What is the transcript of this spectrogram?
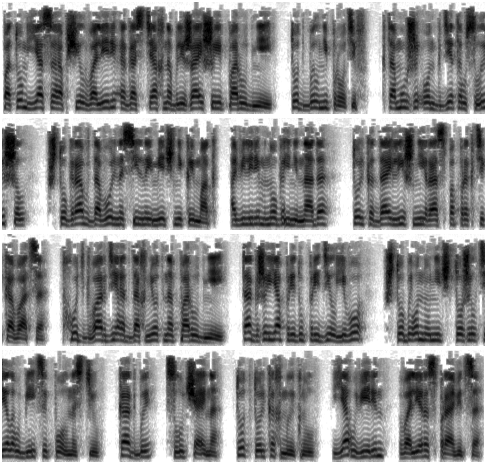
Потом я сообщил Валере о гостях на ближайшие пару дней. Тот был не против. К тому же он где-то услышал, что граф довольно сильный мечник и маг, а Велере много и не надо, только дай лишний раз попрактиковаться. Хоть гвардия отдохнет на пару дней. Также я предупредил его, чтобы он уничтожил тело убийцы полностью. Как бы, случайно, тот только хмыкнул. Я уверен, Валера справится.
